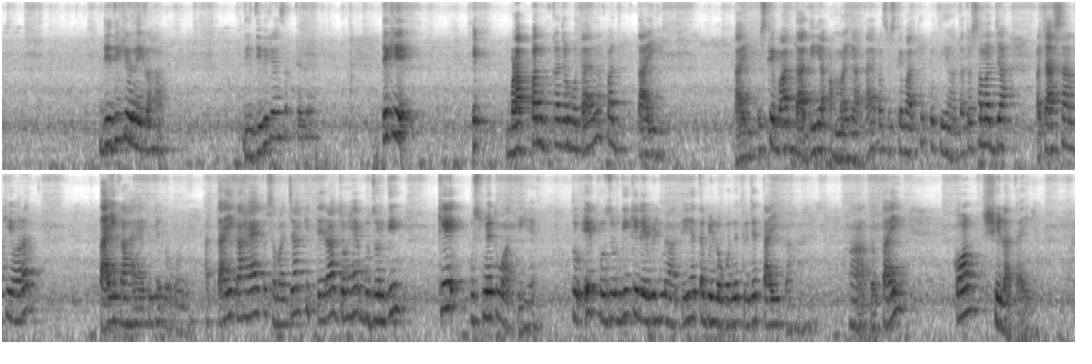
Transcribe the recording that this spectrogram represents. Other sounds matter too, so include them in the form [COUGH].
दीदी क्यों नहीं कहा? दीदी भी कह सकते थे। देखिए, एक बड़ा पद का जो होता है ना, पद, ताई। ताई, उसके बाद दादी या अम्मा ही आता है, बस उसके बाद फिर कुछ नहीं आता। तो समझ जा, पचास साल की औरत ताई कहा है तुझे लोगों ने। और ताई कहा है तो समझ जा कि तेरा जो है बुजुर्गी के उसमें तो आती है। तो एक बुजुर्गी के लेवल में आती है, तभी लोगों ने तुझे ताई कहा है। हाँ तो ताई कौन? शीला ताई।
